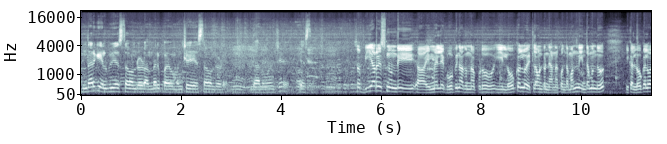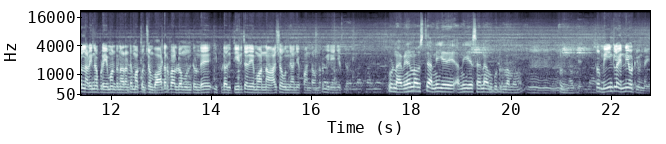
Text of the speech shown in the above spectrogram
అందరికీ హెల్ప్ చేస్తూ ఉంటాడు అందరికి మంచిగా చేస్తూ ఉంటాడు. దాని గురించి చేస్తాం. సో బీఆర్ఎస్ నుండి ఎమ్మెల్యే గోపీనాథ్ ఉన్నప్పుడు ఈ లోకల్లో ఎట్లా ఉంటుండే అన్న? కొంతమంది ఇంతకుముందు ఇక లోకల్ వాళ్ళని అడిగినప్పుడు ఏమంటున్నారంటే మాకు కొంచెం వాటర్ ప్రాబ్లం ఉంటుండే ఇప్పుడు అది తీరుతుందేమో అన్న ఆశ ఉంది అని చెప్పి అంటా ఉన్నారు. మీరు ఏం చెప్తారు? ఇప్పుడు నవీన్ అన్న వస్తే అన్నీ అన్నీ చేస్తానని అనుకుంటున్నాం మేము. ఓకే. సో మీ ఇంట్లో ఎన్ని ఓట్లు ఉన్నాయి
